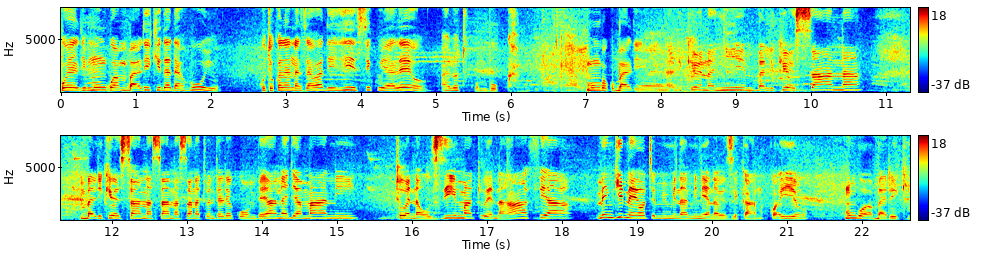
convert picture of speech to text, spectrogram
Kweli Mungu ambariki dada huyu kutokana na zawadi hii siku ya leo aliyotukumbuka. Mungu akubariki. Mbarikiwe na nyie, mbarikiwe sana, mbarikiwe sana sana sana. Tuendelee kuombeana jamani, tuwe na uzima, tuwe na afya. Mengine yote mimi naamini yanawezekana. Kwa hiyo Mungu awabariki.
